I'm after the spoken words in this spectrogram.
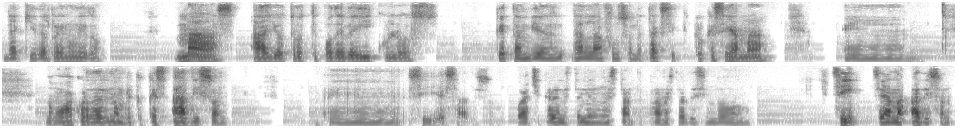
de aquí del Reino Unido, más hay otro tipo de vehículos que también dan la función de taxi. Creo que se llama, eh, no me voy a acordar el nombre, creo que es Addison. Eh, sí, es Addison. Voy a checar en este mismo instante para no estar diciendo. Sí, se llama Addison.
